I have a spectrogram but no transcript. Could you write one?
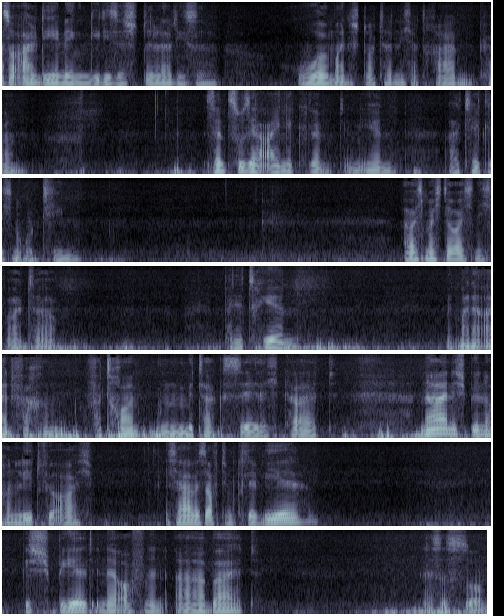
Also all diejenigen, die diese Stille, diese Ruhe, mein Stottern nicht ertragen können, sind zu sehr eingeklemmt in ihren alltäglichen Routinen. Aber ich möchte euch nicht weiter penetrieren mit meiner einfachen, verträumten Mittagsseligkeit. Nein, ich spiele noch ein Lied für euch. Ich habe es auf dem Klavier gespielt in der offenen Arbeit. Das ist so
